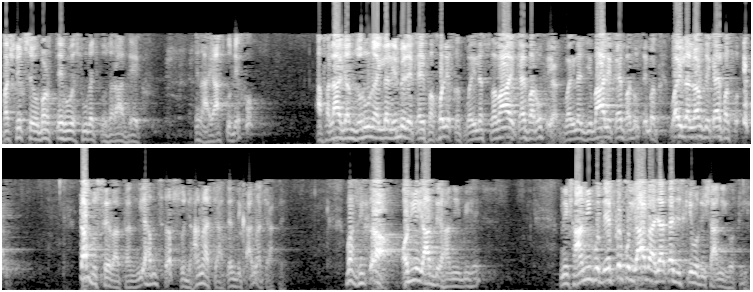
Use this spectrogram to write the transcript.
مشرق سے ابڑتے ہوئے سورج کو ذرا دیکھ۔ ان آیات کو دیکھو۔ افلا جم ضرور ابل کیف خلقت ویل سوائے کیف رفیت ویل جبال کیف نصبت ویل لرد کیف سطحت تب سے رتن یہ ہم صرف سجھانا چاہتے ہیں، دکھانا چاہتے ہیں۔ بس ذکر اور یہ یاد دہانی بھی ہے۔ نشانی کو دیکھ کر کوئی یاد آ جاتا ہے جس کی وہ نشانی ہوتی ہے۔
